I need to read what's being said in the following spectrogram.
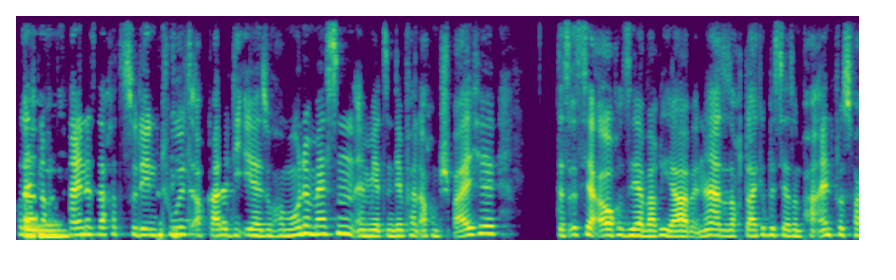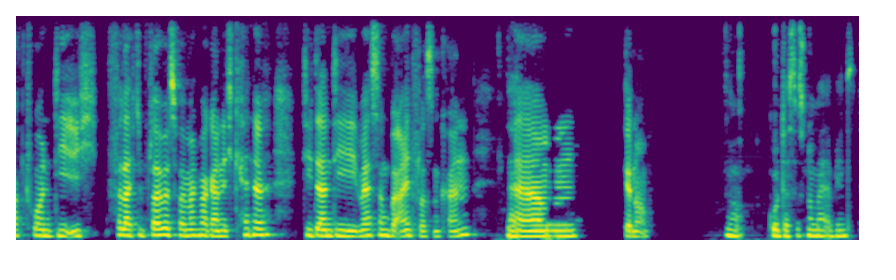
Vielleicht ähm, noch eine Sache zu den Tools, auch gerade die eher so Hormone messen, ähm, jetzt in dem Fall auch im Speichel das ist ja auch sehr variabel. Ne? Also auch da gibt es ja so ein paar Einflussfaktoren, die ich vielleicht im Zweifelsfall manchmal gar nicht kenne, die dann die Messung beeinflussen können. Ja. Ähm, genau. Ja, gut, dass du es nochmal erwähnst.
